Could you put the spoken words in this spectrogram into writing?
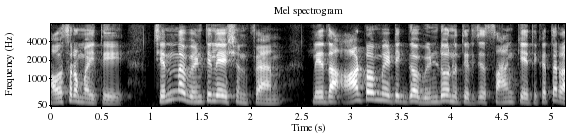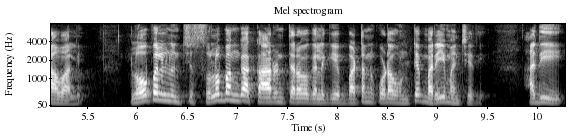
అవసరమైతే చిన్న వెంటిలేషన్ ఫ్యాన్ లేదా ఆటోమేటిక్గా విండోను తెరిచే సాంకేతికత రావాలి. లోపల నుంచి సులభంగా కారును తెరవగలిగే బటన్ కూడా ఉంటే మరీ మంచిది. అది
